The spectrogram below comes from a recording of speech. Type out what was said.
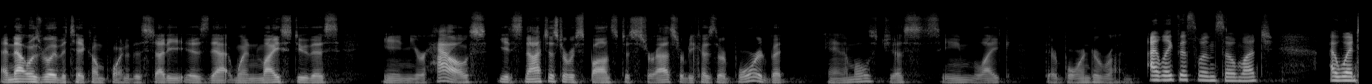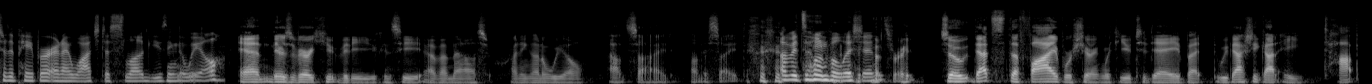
And that was really the take home point of the study is that when mice do this in your house, it's not just a response to stress or because they're bored, but animals just seem like they're born to run. I like this one so much. I went to the paper and I watched a slug using the wheel. And there's a very cute video you can see of a mouse running on a wheel outside on the site. of its own volition. that's right. So that's the five we're sharing with you today, but we've actually got a top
